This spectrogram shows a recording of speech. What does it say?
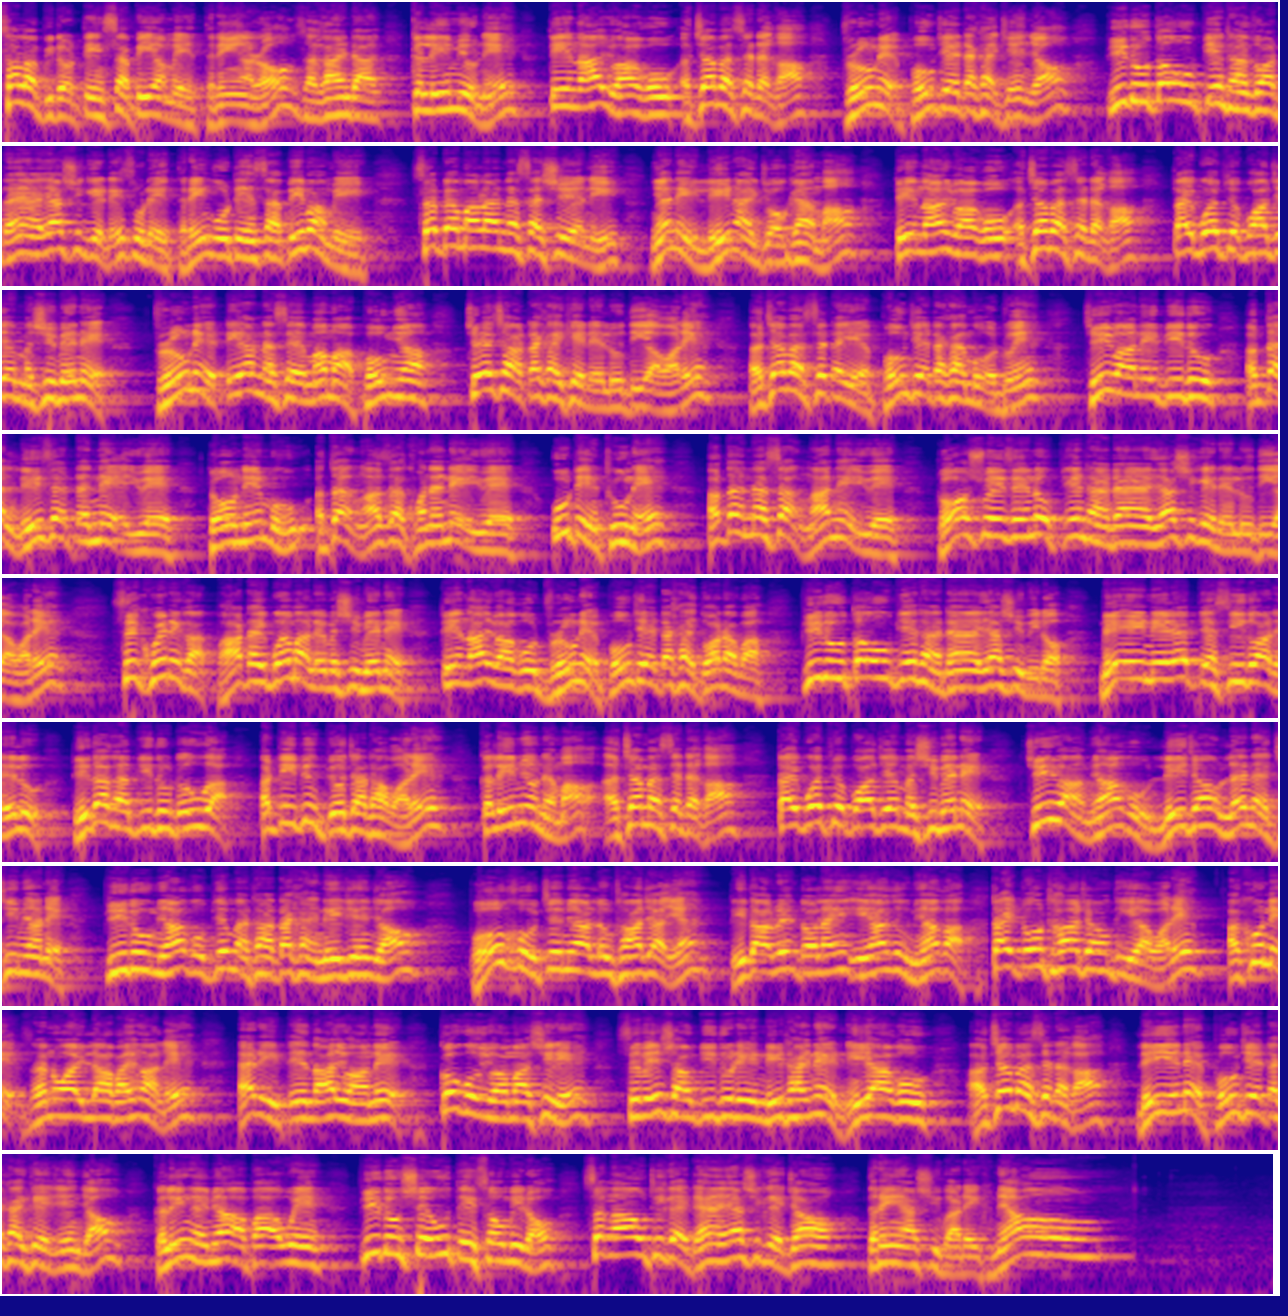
ဆက်လက်ပြီးတော့တင်ဆက်ပေးရမယ့်သတင်းကတော့သခိုင်းတိုင်းကလေးမြို့နယ်တင်သားရွာကိုအကြမ်းဖက်စစ်တပ်က drone နဲ့ဘုံကျဲတိုက်ခိုက်ခြင်းကြောင့်ပြည်သူ၃ဦးပြင်းထန်စွာဒဏ်ရာရရှိခဲ့တယ်ဆိုတဲ့သတင်းကိုတင်ဆက်ပေးပါမယ်။ စက်တင်ဘာလ28ရက်နေ့ညနေ4နာရီကျော်ခန့်မှာတင်သားရွာကိုအကြမ်းဖက်စစ်တပ်ကတိုက်ပွဲဖြစ်ပွားခြင်းမရှိဘဲနဲ့ drone နဲ့120မမဘုံများကျဲချတိုက်ခိုက်ခဲ့တယ်လို့သိရပါတယ်။အကြမ်းဖက်စစ်တပ်ရဲ့ဘုံကျဲတိုက်ခိုက်မှုအတွင်းဂျေးရွာနေပြည်သူအသက်42နှစ်အရွယ်ဒေါ်နှင်းမူအသက်58နှစ်အရွယ်ဦးတင်ထူးနဲ့အသက်25နှစ်အရွယ်ဒေါ်ရွှေစင်တို့ပြင်းထန်ဒဏ်ရာရရှိခဲ့တယ်လို့သိရပါတယ်။ စစ်ခွေးတွေကဘာတိုက်ပွဲမှလည်းမရှိဘဲနဲ့တင်သားရွာကို drone နဲ့ဘုံကျဲတိုက်ခိုက်သွားတာပါပြည်သူ၃ဦးပြင်းထန်ဒဏ်ရာရရှိပြီးတော့နေအိမ်တွေလည်းပျက်စီးသွားတယ်လို့ဒေသခံပြည်သူတို့ကအတည်ပြုပြောကြားထားပါတယ်ကလေးမြို့နယ်မှာအကြမ်းဖက်စစ်တပ်ကတိုက်ပွဲဖြစ်ပွားခြင်းမရှိဘဲနဲ့ကြေးရွာများကိုလေကြောင်းလက်နက်ကြီးများနဲ့ပြည်သူများကိုပြစ်မှတ်ထားတိုက်ခိုက်နေခြင်းကြောင့် ဘိုးခုချင်းများလှုပ်ထားကြရန်ဒေတာရင်းဒေါ်လာရင်းအင်အားစုများကတိုက်တွန်းထားကြောင်းသိရပါတယ်။အခုနှစ်ဇန်နဝါရီလပိုင်းကလည်းအဲ့ဒီတင်သားရွာနဲ့ကုတ်ကုတ်ရွာမှာရှိတဲ့စစ်ဘေးရှောင်ပြည်သူတွေနေထိုင်တဲ့နေရာကိုအကြမ်းဖက်စစ်တပ်ကလေရင်နဲ့ဘုံကျဲတိုက်ခိုက်ခဲ့ခြင်းကြောင့်ကလေးငယ်များအပါအဝင်ပြည်သူ၈ဦးသေဆုံးပြီးတော့15ဦးထိခိုက်ဒဏ်ရာရရှိခဲ့ကြောင်းသတင်းရရှိပါတယ်ခင်ဗျာ။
